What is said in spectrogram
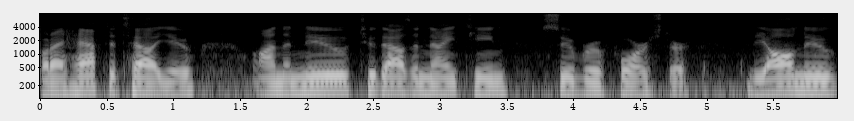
But I have to tell you on the new 2019 Subaru Forester. The all-new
